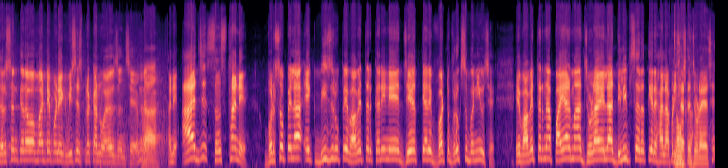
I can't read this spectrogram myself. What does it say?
દર્શન કરાવવા માટે પણ એક વિશેષ પ્રકારનું આયોજન છે અને આ જ સંસ્થાને વર્ષો પહેલા એક બીજ રૂપે વાવેતર કરીને જે અત્યારે વટ વૃક્ષ બન્યું છે એ વાવેતરના પાયામાં જોડાયેલા દિલીપ સર અત્યારે હાલ આપણી સાથે જોડાયા છે.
